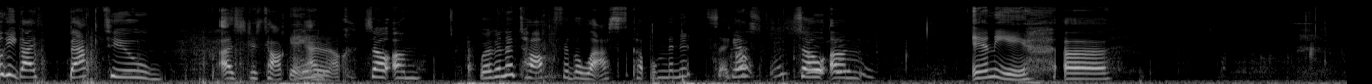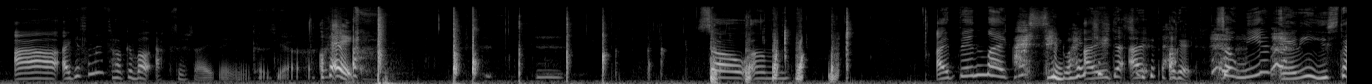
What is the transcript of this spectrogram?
okay guys, back to us just talking. I don't know. So um we're gonna talk for the last couple minutes, I guess. Oh, so um Annie, uh uh, I guess I'm gonna talk about exercising, cause yeah. Okay. so um, I've been like. I seen why I, I, I, Okay, so me and Annie used to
